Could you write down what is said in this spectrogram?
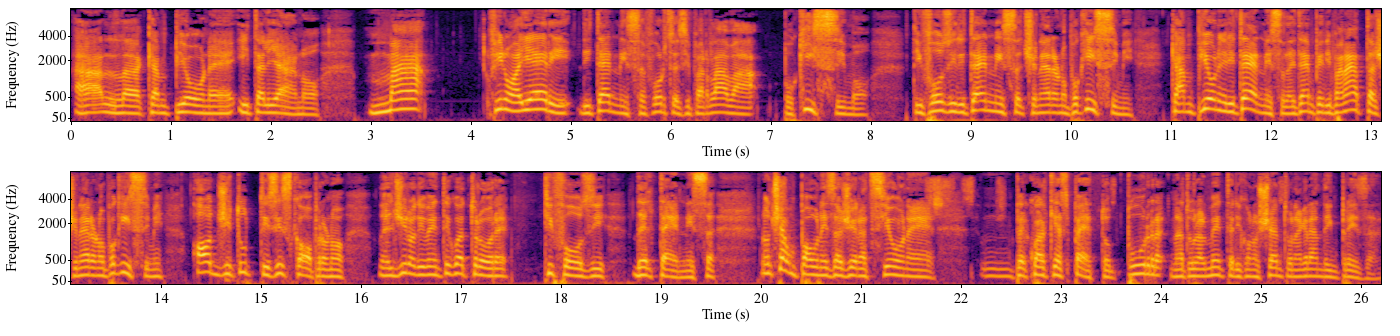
al campione italiano, ma fino a ieri di tennis forse si parlava pochissimo, tifosi di tennis ce n'erano pochissimi, campioni di tennis dai tempi di Panatta ce n'erano pochissimi, oggi tutti si scoprono nel giro di 24 ore tifosi del tennis. Non c'è un po' un'esagerazione per qualche aspetto, pur naturalmente riconoscendo una grande impresa?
